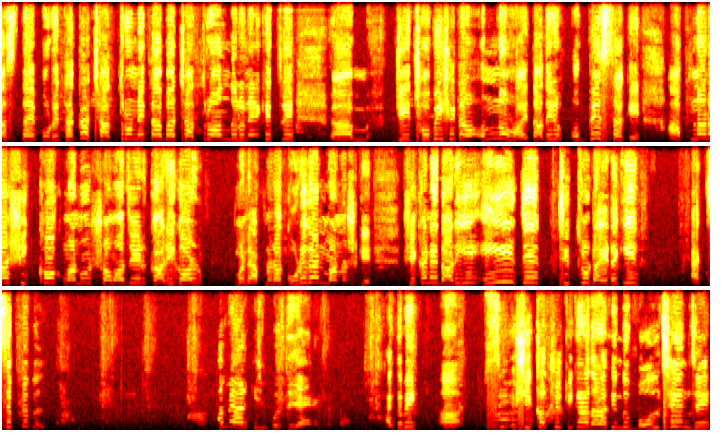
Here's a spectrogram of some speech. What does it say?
রাস্তায় পড়ে থাকা ছাত্র নেতা বা ছাত্র আন্দোলনের ক্ষেত্রে যে ছবি সেটা অন্য হয় তাদের অভ্যেস থাকে। আপনারা শিক্ষক মানুষ সমাজের কারিগর মানে আপনারা গড়ে দেন মানুষকে সেখানে দাঁড়িয়ে এই যে চিত্রটা এটা কি অ্যাকসেপ্টেবল আমি আর কিছু বলতে চাই না। একদমই শিক্ষক শিক্ষিকারা তারা কিন্তু বলছেন যে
